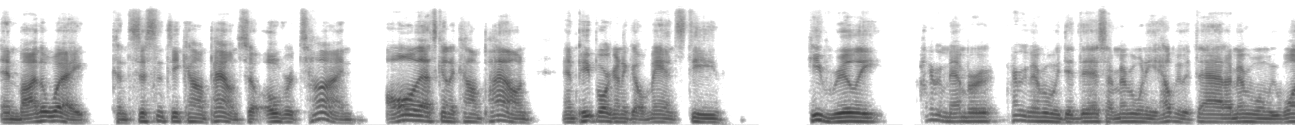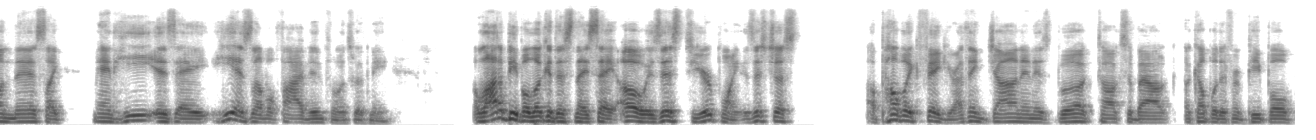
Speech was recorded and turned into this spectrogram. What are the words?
And by the way, consistency compounds. So over time, all of that's going to compound, and people are going to go, man, Steve, he really, I remember, I remember when we did this. I remember when he helped me with that. I remember when we won this. Like, man, he is a, he has level five influence with me. A lot of people look at this and they say, oh, is this, to your point, is this just a public figure? I think John in his book talks about a couple of different people.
